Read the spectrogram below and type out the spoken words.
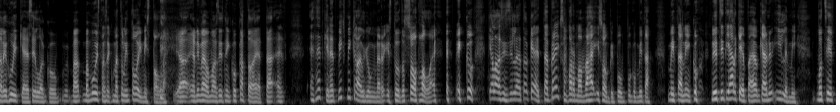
oli huikea silloin, kun mä, mä muistan sen, kun mä tulin toimistolle ja, ja nimenomaan siis niin kuin katsoin, että, että että hetkinen, että miksi Mikael Jungner istuu tuossa sohvalla? niin kuin kelasin silleen, että okei, että tämä Breaks on varmaan vähän isompi pumppu kuin mitä, mitä niin kuin nyt sitten jälkeenpäin on käynyt ilmi. Mutta siis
